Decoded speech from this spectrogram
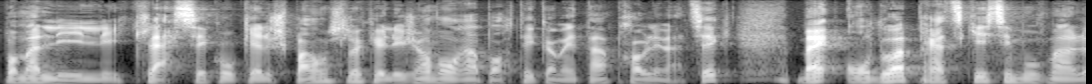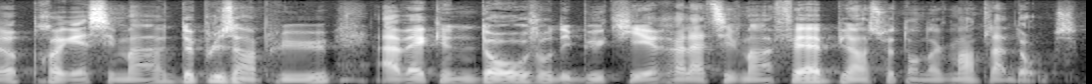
pas mal les, classiques auxquels je pense là, que les gens vont rapporter comme étant problématiques, ben, on doit pratiquer ces mouvements-là progressivement, de plus en plus, avec une dose au début qui est relativement faible, puis ensuite on augmente la dose.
